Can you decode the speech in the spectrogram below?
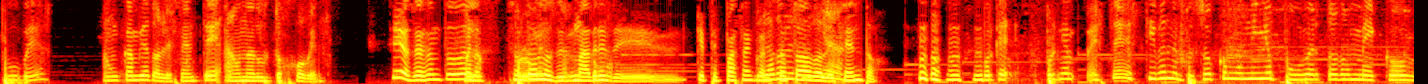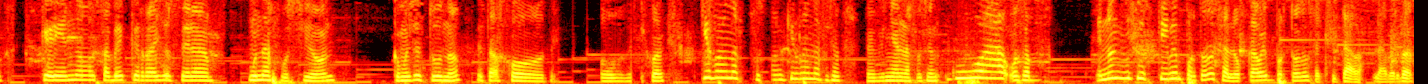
puber, a un cambio adolescente, a un adulto joven. Sí, o sea, son todos los, son todos los desmadres de que te pasan cuando estás todo adolescente. Porque, porque este Steven empezó como un niño puber, todo meco, queriendo saber qué rayos era una fusión como dices tú, ¿no? Estaba jode, jode, jode. Quiero ver una fusión, quiero ver una fusión. Me enseñan la fusión. ¡Guau! O sea, en un inicio Steven por todo se alocaba y por todo se excitaba, la verdad.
